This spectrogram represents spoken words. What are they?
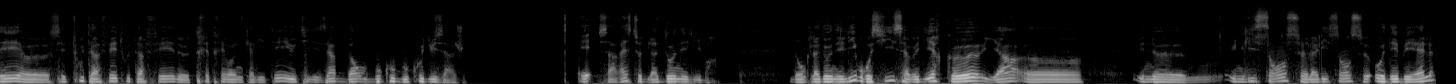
euh, c'est tout à fait, tout à fait de très très bonne qualité et utilisable dans beaucoup, beaucoup d'usages. Et ça reste de la donnée libre. Donc la donnée libre aussi, ça veut dire qu'il y a une, licence, la licence ODBL,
